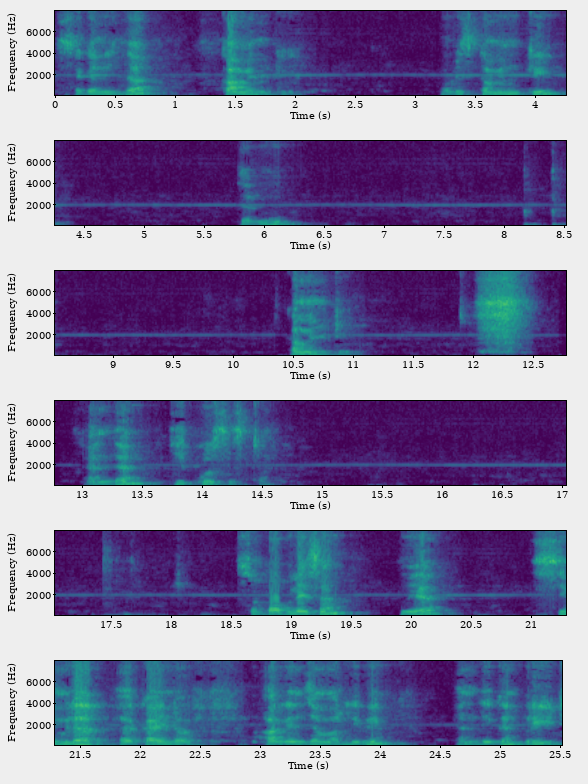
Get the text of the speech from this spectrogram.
Second is the community. What is community? Me. Community. And then ecosystem. So population where similar uh, kind of organism are living and they can breed.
